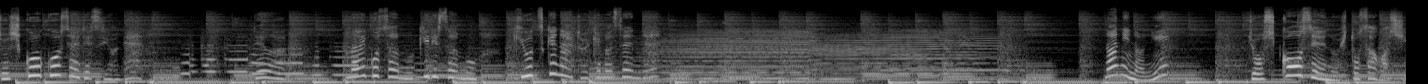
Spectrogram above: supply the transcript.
女子高校生ですよね。では舞子さんもキリさんも気をつけないといけませんね。何何？女子高生の人探し。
